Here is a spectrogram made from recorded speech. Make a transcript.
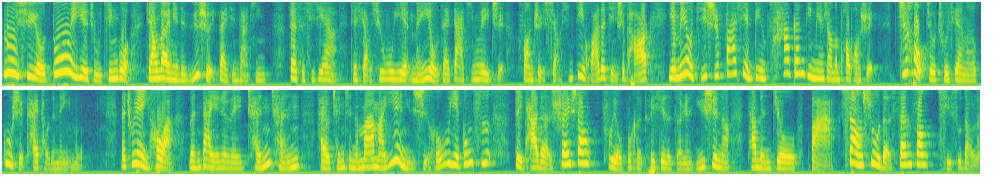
陆续有多位业主经过，将外面的雨水带进大厅。在此期间啊，这小区物业没有在大厅位置放置小心地滑的警示牌儿，也没有及时发现并擦干地面上的泡泡水。之后就出现了故事开头的那一幕。那出院以后啊，文大爷认为陈晨还有陈晨的妈妈叶女士和物业公司对他的摔伤负有不可推卸的责任，于是呢，他们就把上述的三方起诉到了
